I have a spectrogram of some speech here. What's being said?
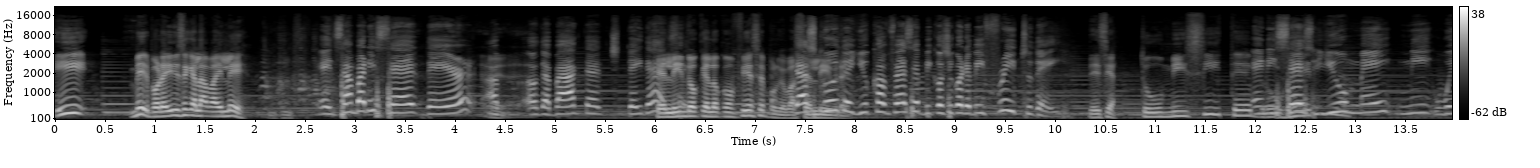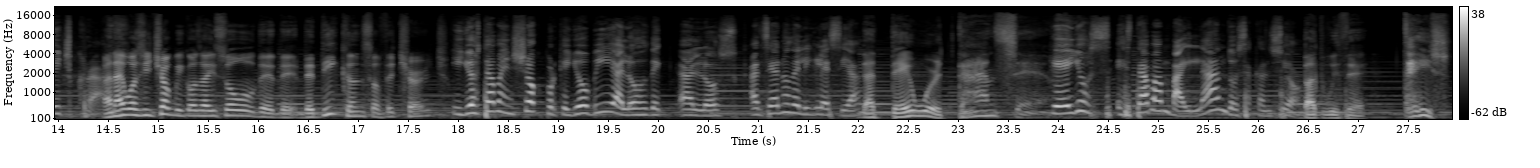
Y, mire, por ahí dice que la bailé. And somebody said there uh, Yeah. on the back that they danced. Qué lindo que lo confiese porque va a That's ser good that you confess it because you're going to be free today. Decía, tú me hiciste And he says, brujería. You made me witchcraft. And I was in shock because I saw the, the, the deacons of the church Y yo estaba en shock porque yo vi a los, de- a los ancianos de la iglesia that they were dancing, que ellos estaban bailando esa canción but with the taste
